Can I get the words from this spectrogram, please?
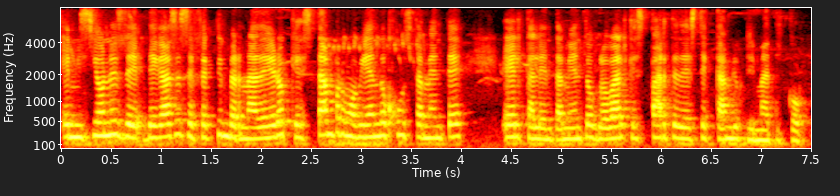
emisiones de, de gases de efecto invernadero que están promoviendo justamente el calentamiento global, que es parte de este cambio climático.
